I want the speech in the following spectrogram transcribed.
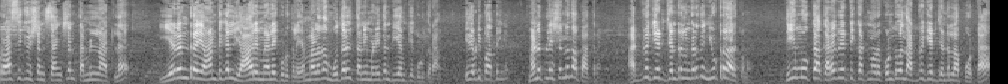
ப்ராசிக்யூஷன் சேங்ஷன் தமிழ்நாட்டில் இரண்டரை ஆண்டுகள் யாரு மேலே கொடுக்கல. என் மேலே தான் முதல் தனி மனிதன் டிஎம்கே கொடுக்குறாங்க. இது எப்படி பார்ப்பீங்க? மெனிப்புலேஷன் தான் பார்க்குறேன். அட்வொகேட் ஜென்ரலுங்கிறது நியூட்ரலாக இருக்கணும். திமுக கரவேட்டி கட்டணரை கொண்டு வந்து அட்வொகேட் ஜென்ரலாக போட்டால்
